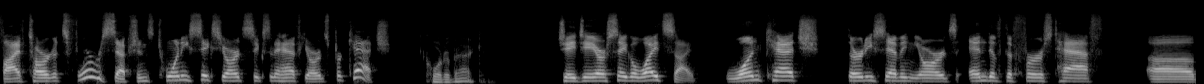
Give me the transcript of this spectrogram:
five targets, four receptions, 26 yards, six and a half yards per catch. quarterback. JJ Arcega Whiteside, one catch, 37 yards, end of the first half. Uh,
